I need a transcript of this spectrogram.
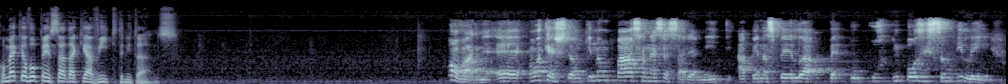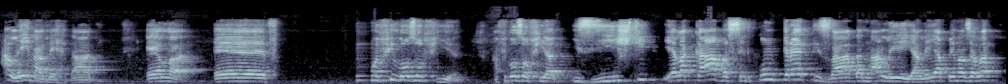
como é que eu vou pensar daqui a 20, 30 anos? Bom, Wagner, é uma questão que não passa necessariamente apenas pela, por, por imposição de lei. A lei, na verdade, ela é uma filosofia. A filosofia existe e ela acaba sendo concretizada na lei. A lei apenas ela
